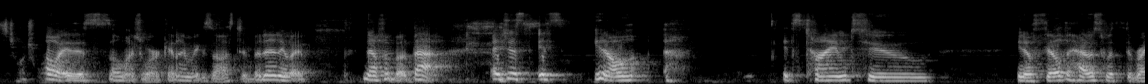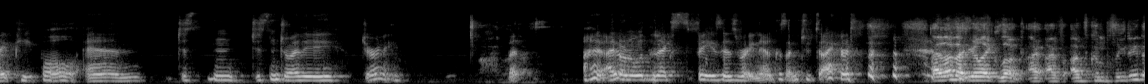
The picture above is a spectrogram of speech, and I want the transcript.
It's too much oh, work. oh, it is so much work and I'm exhausted. But anyway, enough about that. It just, it's, you know, it's time to, you know, fill the house with the right people and just, just enjoy the journey. Oh, I love but- that. I, I don't know what the next phase is right now because I'm too tired. I love that. You're like, look, I, I've I've completed.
